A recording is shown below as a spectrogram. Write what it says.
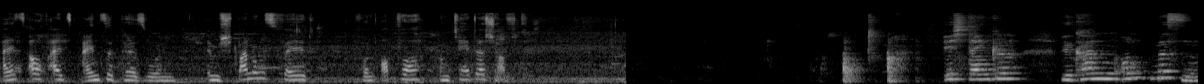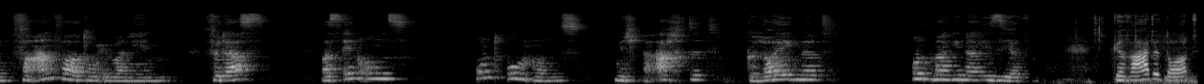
als auch als Einzelpersonen im Spannungsfeld von Opfer und Täterschaft? Ich denke, wir können und müssen Verantwortung übernehmen für das, was in uns und um uns nicht beachtet, geleugnet und marginalisiert wird. Gerade dort,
